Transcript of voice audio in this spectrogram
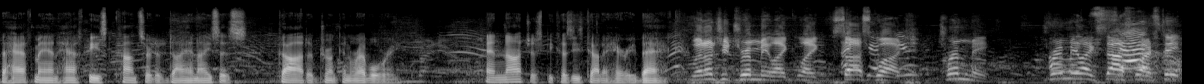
the half man, half beast consort of Dionysus, god of drunken revelry. And not just because he's got a hairy back. Why don't you trim me like like Sasquatch? Trim me. Trim me like Sasquatch. Take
